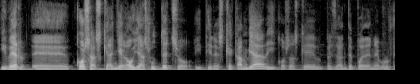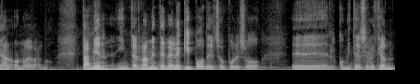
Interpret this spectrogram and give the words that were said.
y ver eh, cosas que han llegado ya a su techo y tienes que cambiar y cosas que precisamente pueden evolucionar o nuevas, ¿no? También internamente en el equipo, de hecho por eso el comité de selección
